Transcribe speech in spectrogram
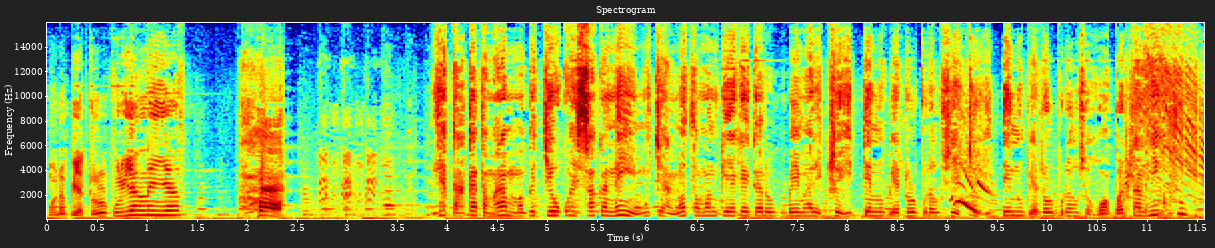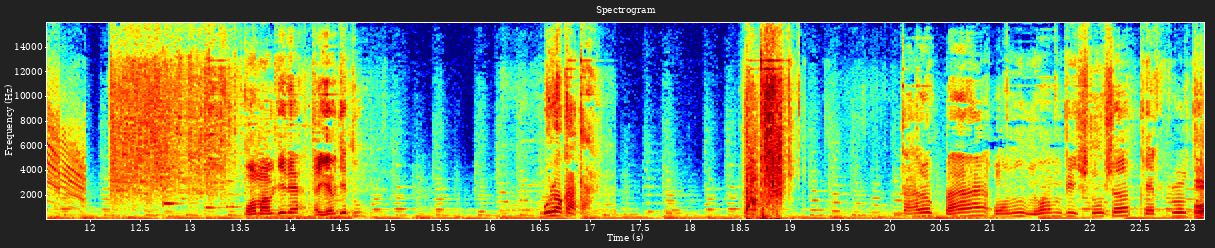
મને પેટ્રોલ પૂરી હાલ નહીં યાર. એટલે કાકા તમારા મગજ જેવું કોઈ શક નહીં. હું ચાલો તમને કે કે કરું? ભાઈ મારે એકસો ઇત્તેરનું પેટ્રોલ પુરાવશે એકસો ઇત્તેરનું પેટ્રોલ પુરાવશે. વાપરતા નહીં શું ફોર્મ આવજે લે અહીં આવજે તું. બોલો કાકા. તારો બા ઓનું નામ વિષ્ણુ છે પેટ્રોલ તો.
